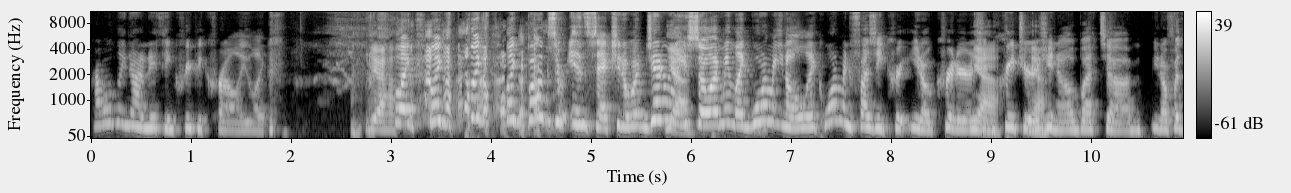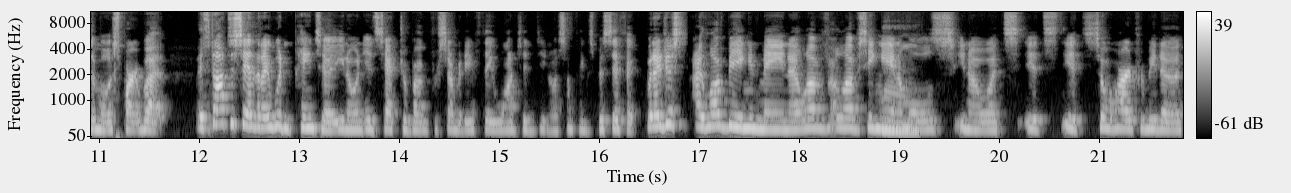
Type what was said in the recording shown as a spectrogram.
Probably not anything creepy crawly like Yeah. like like like like bugs or insects, you know. But generally, Yeah. so I mean, like warm, you know, like warm and fuzzy, cre- you know, critters Yeah, and creatures, yeah. you know. But um, you know, for the most part, but it's not to say that I wouldn't paint a you know an insect or bug for somebody if they wanted you know something specific. But I just I love being in Maine. I love I love seeing Mm. animals. You know, it's it's it's so hard for me to.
